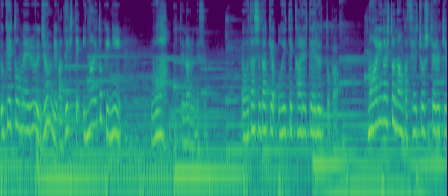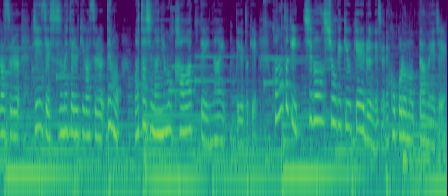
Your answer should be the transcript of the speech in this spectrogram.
受け止める準備ができていない時にうわってなるんですよ。私だけ置いてかれてるとか周りの人なんか成長してる気がする人生進めてる気がするでも私何も変わっていないっていう時。この時一番衝撃受けるんですよね心のダメージ。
